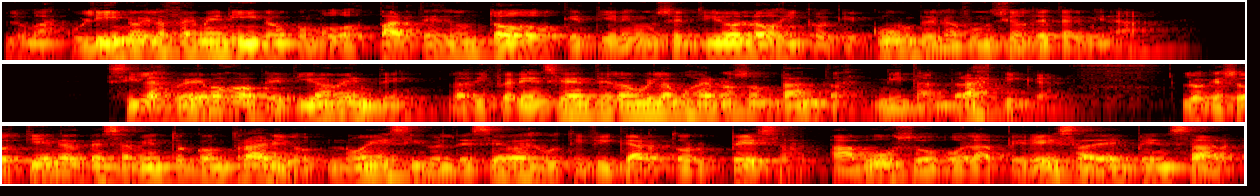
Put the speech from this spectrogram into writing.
lo masculino y lo femenino como dos partes de un todo que tienen un sentido lógico y que cumplen una función determinada. Si las vemos objetivamente, las diferencias entre el hombre y la mujer no son tantas, ni tan drásticas. Lo que sostiene el pensamiento contrario no es sino el deseo de justificar torpeza, abuso o la pereza de pensar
